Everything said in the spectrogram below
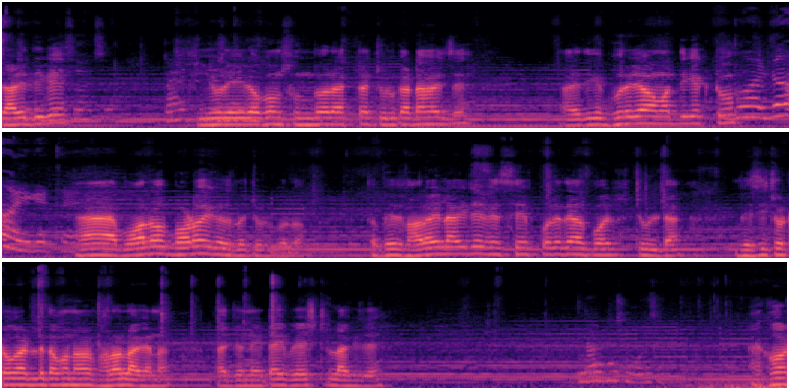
চারিদিকে। পিওর এইরকম সুন্দর একটা চুল কাটা হয়েছে। আর এদিকে ঘুরে যাও আমার দিকে একটু। হ্যাঁ বড় বড় হয়ে গেছিল চুলগুলো। তো বেশ ভালোই লাগছে বেশ সেভ করে দেওয়ার পর চুলটা। বেশি ছোটো কাটলে তখন আর ভালো লাগে না। তার জন্য এটাই বেস্ট লাগছে। এখন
